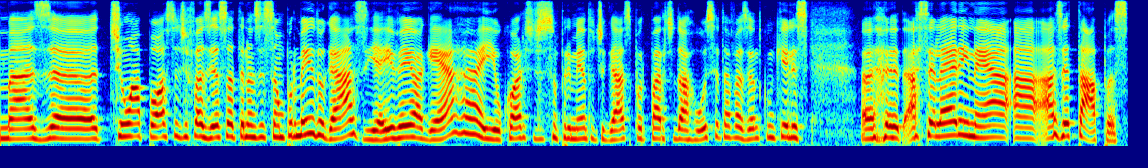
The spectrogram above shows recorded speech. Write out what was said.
mas uh, tinha uma aposta de fazer essa transição por meio do gás, e aí veio a guerra e o corte de suprimento de gás por parte da Rússia está fazendo com que eles uh, acelerem né, a, a, as etapas.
